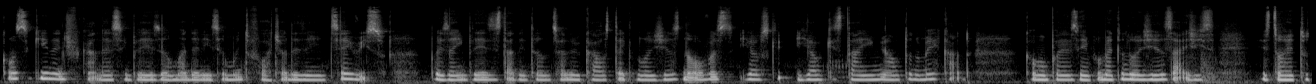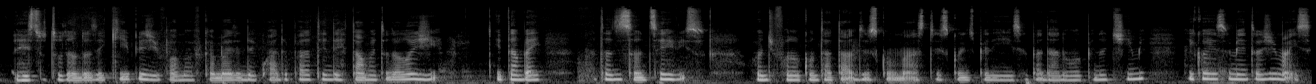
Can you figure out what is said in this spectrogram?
Consegui identificar nessa empresa uma aderência muito forte ao desenho de serviço, pois a empresa está tentando se adequar às tecnologias novas e, aos que, e ao que está em alta no mercado, como por exemplo metodologias ágeis estão reestruturando as equipes de forma a ficar mais adequada para atender tal metodologia, e também a transição de serviço, onde foram contratados Scrum Masters com experiência para dar um up no time e conhecimento aos demais,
